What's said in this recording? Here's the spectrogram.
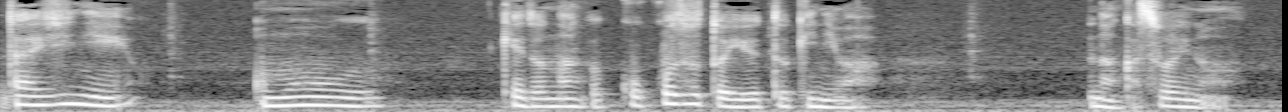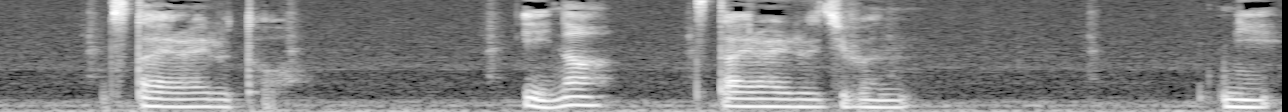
大事に思うけどなんかここぞという時にはなんかそういうの伝えられるといいな。伝えられる自分に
